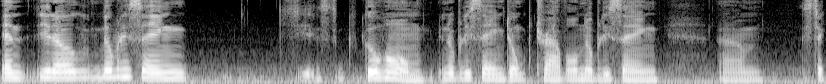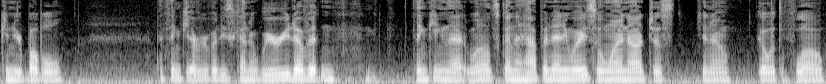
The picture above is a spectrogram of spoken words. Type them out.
And, you know, nobody's saying go home. Nobody's saying don't travel. Nobody's saying um, stick in your bubble. I think everybody's kind of wearied of it and thinking that, well, it's going to happen anyway, so why not just, you know, go with the flow.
